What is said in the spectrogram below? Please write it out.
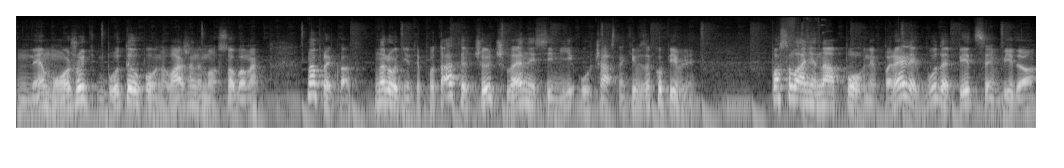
не можуть бути уповноваженими особами, наприклад, народні депутати чи члени сім'ї учасників закупівлі. Посилання на повний перелік буде під цим відео.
